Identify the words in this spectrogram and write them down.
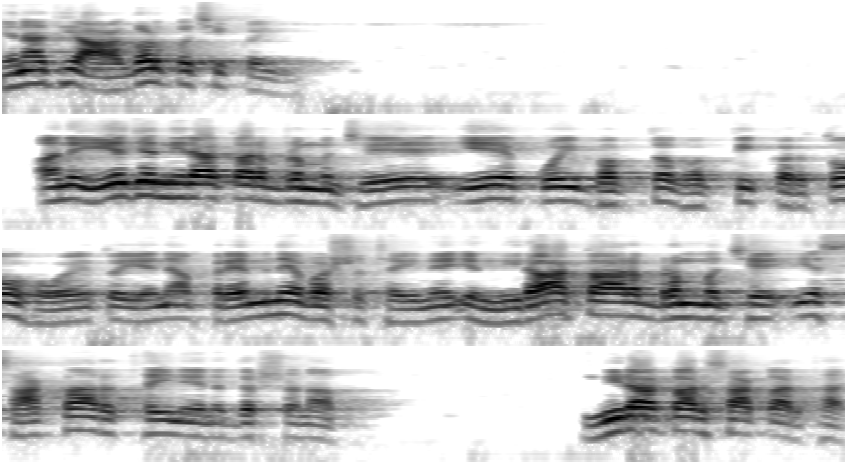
એનાથી આગળ પછી કઈ અને એ જે નિરાકાર બ્રહ્મ છે, એ કોઈ ભક્ત ભક્તિ કરતો હોય તો એના પ્રેમને વશ થઈને એ નિરાકાર બ્રહ્મ છે, એ સાકાર થઈને એને દર્શન આપે. નિરાકાર સાકાર થાય.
